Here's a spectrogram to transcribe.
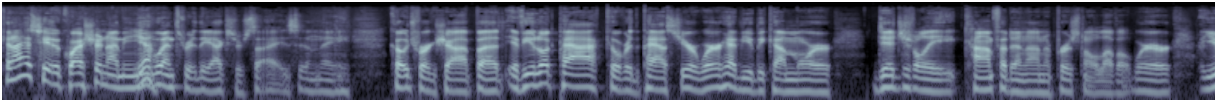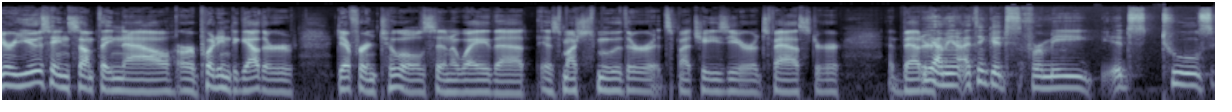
Can I ask you a question? I mean, you Yeah. went through the exercise in the coach workshop, but if you look back over the past year, where have you become more digitally confident on a personal level where you're using something now or putting together different tools in a way that is much smoother, it's much easier, it's faster, better? Yeah, I mean, I think it's for me, it's tools.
